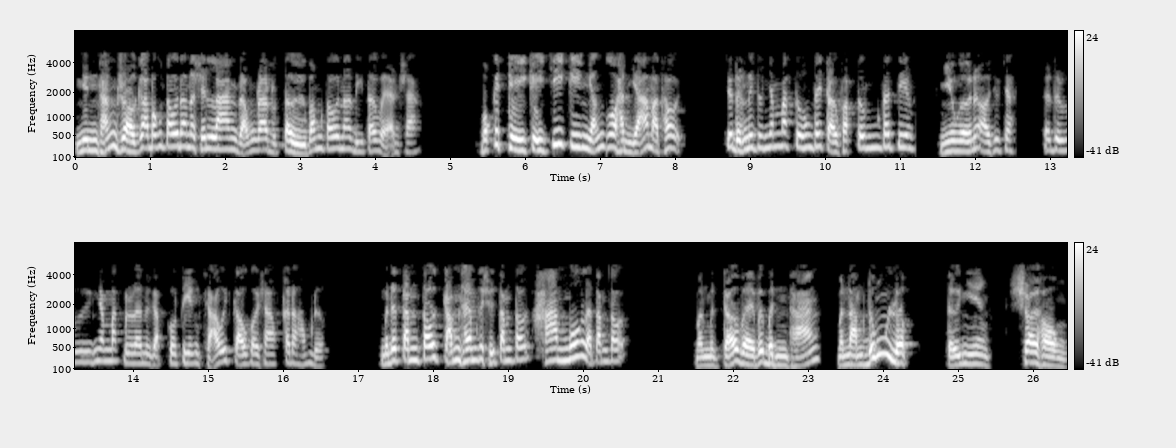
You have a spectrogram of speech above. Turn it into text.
Nhìn thẳng rồi cái bóng tối đó, nó sẽ lan rộng ra rồi từ bóng tối nó đi tới về ánh sáng. Một cái trì kỳ trí kiên nhẫn của hành giả mà thôi. Chứ đừng đi tôi nhắm mắt, tôi không thấy trời phật, tôi không thấy tiên. Nhiều người nói ờ chú cha, tôi nhắm mắt lên gặp cô tiên, xảo ít cậu coi sao? Cái đó không được. Mình đã tâm tối, cộng thêm cái sự tâm tối. Ham muốn là tâm tối. Mình mình trở về với bình thản, mình làm đúng luật. Tự nhiên soi hồn,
